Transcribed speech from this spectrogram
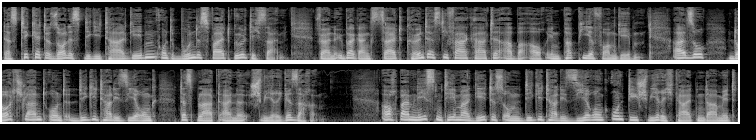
Das Ticket soll es digital geben und bundesweit gültig sein. Für eine Übergangszeit könnte es die Fahrkarte aber auch in Papierform geben. Also Deutschland und Digitalisierung, das bleibt eine schwierige Sache. Auch beim nächsten Thema geht es um Digitalisierung und die Schwierigkeiten damit.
